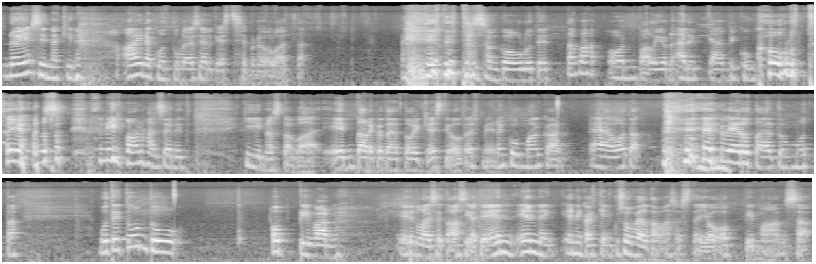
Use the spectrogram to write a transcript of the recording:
No ensinnäkin, aina kun tulee selkeästi sellainen olo, että nyt tässä on koulutettava, on paljon älykkäämpi kuin kouluttajansa, niin onhan se nyt kiinnostavaa. En tarkoita, että oikeasti oltaisiin meidän kummankaan ääota mm-hmm. vertailtu, mutta, mutta tuntuu oppivan erilaiset asiat ja en, ennen, ennen kaikkea niin kuin soveltavansa sitä jo oppimaansa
